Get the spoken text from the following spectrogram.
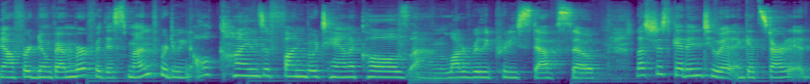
Now for November, for this month, we're doing all kinds of fun botanicals, um, a lot of really pretty stuff. So let's just get into it and get started.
